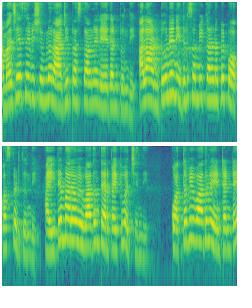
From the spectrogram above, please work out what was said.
అమలు చేసే విషయంలో రాజీ ప్రస్తావన లేదంటుంది. అలా అంటూనే నిధుల సమీకరణపై ఫోకస్ పెడుతుంది. అయితే మరో వివాదం తెరపైకి వచ్చింది. కొత్త వివాదం ఏంటంటే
